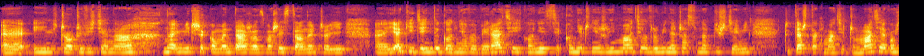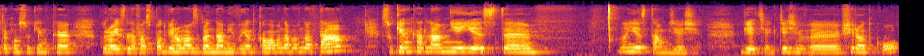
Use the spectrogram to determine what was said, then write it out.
E, I liczę oczywiście na najmilsze komentarze z Waszej strony, czyli jaki dzień tygodnia wybieracie i koniecznie, jeżeli macie odrobinę czasu, napiszcie mi, czy też tak macie, czy macie jakąś taką sukienkę, która jest dla Was pod wieloma względami wyjątkowa, bo na pewno ta sukienka dla mnie jest, no jest tam gdzieś, wiecie, gdzieś w, e, w środku.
